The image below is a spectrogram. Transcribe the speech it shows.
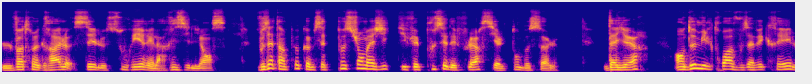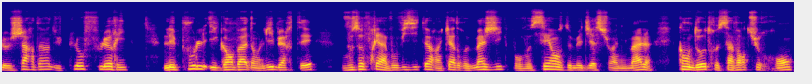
Votre Graal, c'est le sourire et la résilience. Vous êtes un peu comme cette potion magique qui fait pousser des fleurs si elles tombent au sol. D'ailleurs, en 2003, vous avez créé le jardin du Clos Fleuri. Les poules y gambadent en liberté. Vous offrez à vos visiteurs un cadre magique pour vos séances de médiation animale, quand d'autres s'aventureront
